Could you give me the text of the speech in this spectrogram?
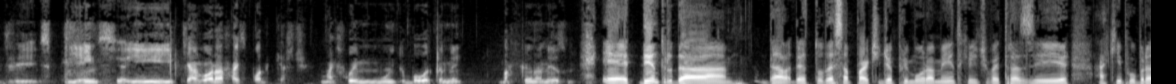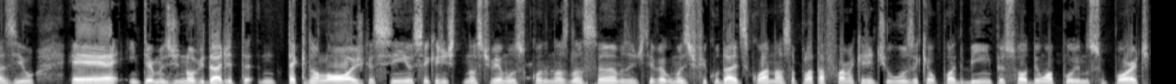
de experiência e que agora faz podcast. Mas foi muito boa também bacana mesmo. É, dentro da, da, de toda essa parte de aprimoramento que a gente vai trazer aqui para o Brasil, é, em termos de novidade te tecnológica, sim, eu sei que a gente, nós tivemos, quando nós lançamos, a gente teve algumas dificuldades com a nossa plataforma que a gente usa, que é o Podbean, o pessoal deu um apoio no suporte.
